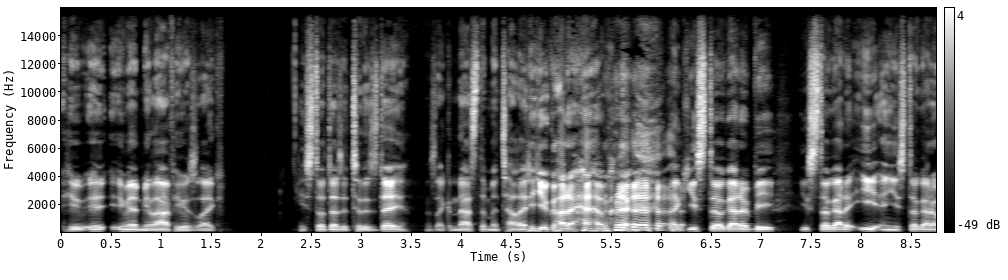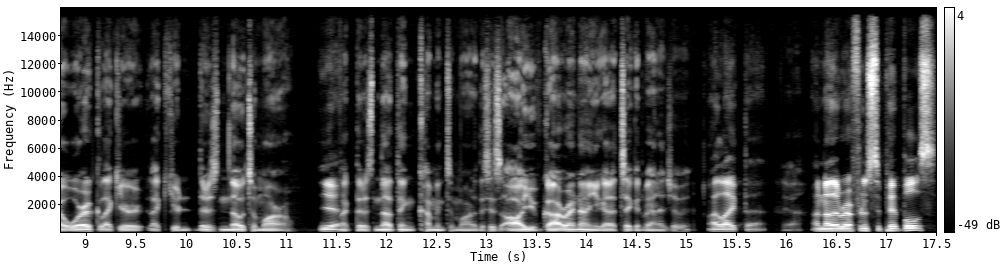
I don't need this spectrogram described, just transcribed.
he he he made me laugh. He was like, he still does it to this day. It's like, and that's the mentality you gotta have. like you still gotta be, you still gotta eat, and you still gotta work. Like you're, like you're. There's no tomorrow. Yeah. Like there's nothing coming tomorrow. This is all you've got right now, and you gotta take advantage of it. I like that. Yeah. Another reference to pit bulls.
